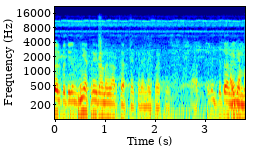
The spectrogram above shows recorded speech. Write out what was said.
വലുപ്പത്തിക്കുന്നു ഇനി എത്ര കിലോ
